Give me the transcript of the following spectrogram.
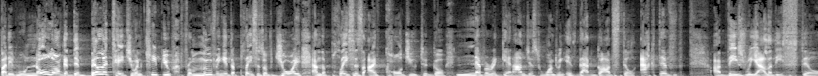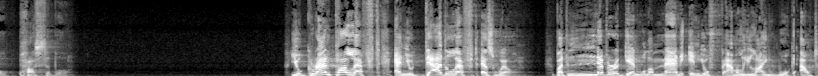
but it will no longer debilitate you and keep you from moving into places of joy and the places I've called you to go. Never again. I'm just wondering is that God still active? Are these realities still possible? Your grandpa left and your dad left as well. But never again will a man in your family line walk out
